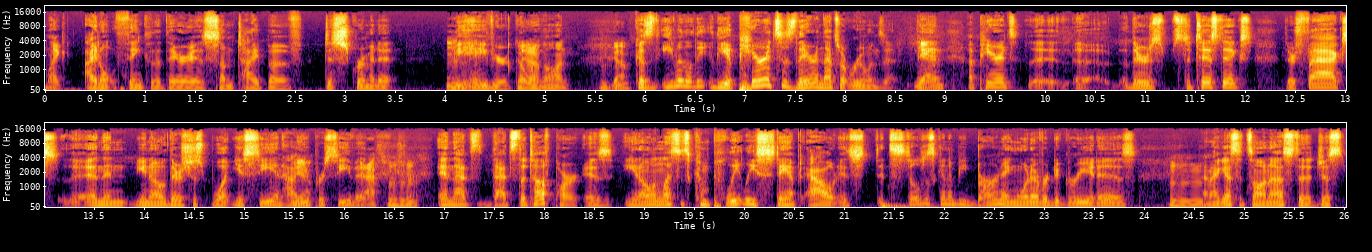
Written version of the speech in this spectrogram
like i don't think that there is some type of discriminate mm-hmm. behavior going Yeah. on Yeah. because even though the, the appearance is there and that's what ruins it Yeah. and appearance uh, uh, there's statistics there's facts and then you know there's just what you see and how Yeah. you perceive it That's for sure. and that's that's the tough part is you know unless it's completely stamped out it's it's still just going to be burning whatever degree it is. and i guess it's on us to just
